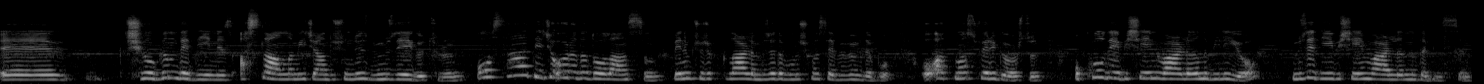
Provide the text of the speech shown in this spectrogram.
e, çılgın dediğiniz, asla anlamayacağını düşündüğünüz bir müzeye götürün. O sadece orada dolansın. Benim çocuklarla müzede buluşma sebebim de bu. O atmosferi görsün. Okul diye bir şeyin varlığını biliyor. Müze diye bir şeyin varlığını da bilsin.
